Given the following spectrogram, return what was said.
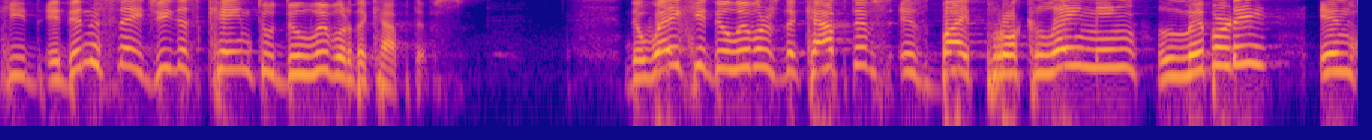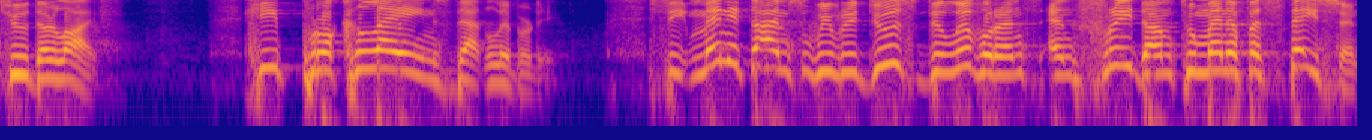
He, it didn't say Jesus came to deliver the captives. The way He delivers the captives is by proclaiming liberty into their life. He proclaims that liberty. See, many times we reduce deliverance and freedom to manifestation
